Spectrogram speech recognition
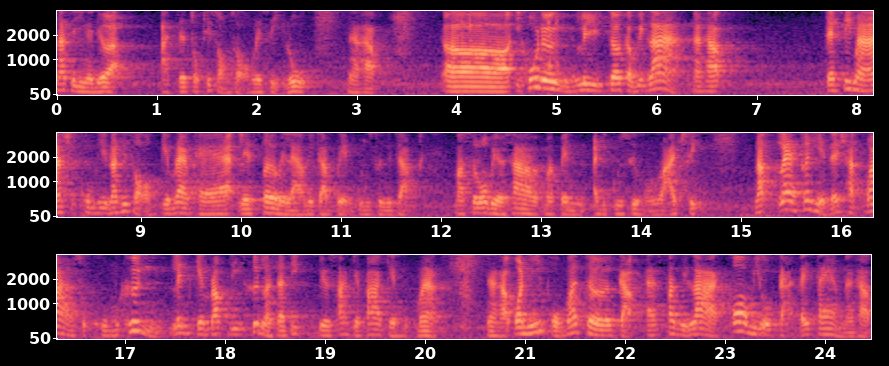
น่าจะยิงกันเยอะ อาจจะจบที่ 2-2 เลย 4 ลูกนะครับอีกคู่หนึ่งลีสเจอกับวิลล่านะครับเจสซี่มาร์ชคุมทีมนัดที่ 2 เกมแรกแพ้เลสเตอร์ไปแล้ว มีการเปลี่ยนกุนซือจากมาเซโลเบลซามาเป็นอดีตกุนซือของไลฟ์ซิกนัดแรกก็เห็นได้ชัดว่าสุขุมขึ้นเล่นเกมรับดีขึ้นหลังจากที่เบลซ่าเกมป้าเกมบุกมากนะครับวันนี้ผมว่าเจอกับแอสตันวิลล่าก็มีโอกาสได้แต้มนะครับ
